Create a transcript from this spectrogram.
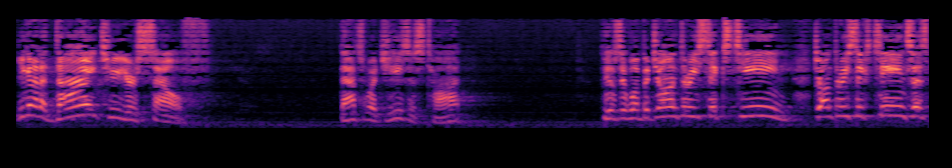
You got to die to yourself. That's what Jesus taught. People say, well, but John 3.16, John 3.16 says,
